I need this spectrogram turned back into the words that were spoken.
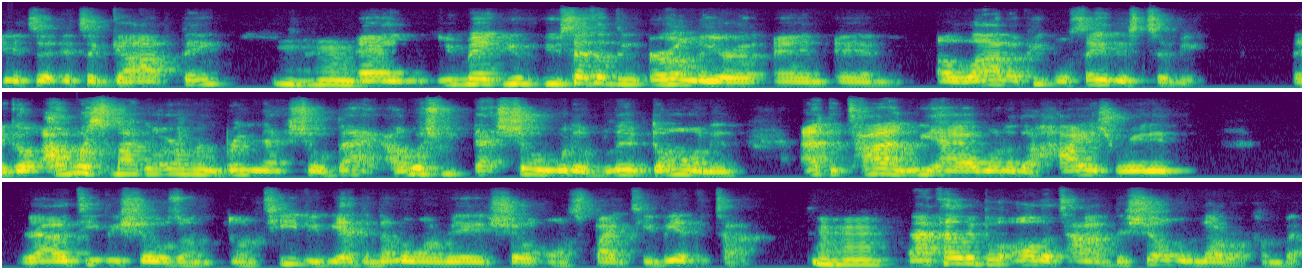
it's a it's a God thing. Mm-hmm. And you made you you said something earlier, and and a lot of people say this to me. They go, "I wish Michael Irvin bring that show back. I wish that show would have lived on." And at the time, we had one of the highest rated reality TV shows on, on TV. We had the number one rated show on Spike TV at the time. Mm-hmm. And I tell people all the time, the show will never come back.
